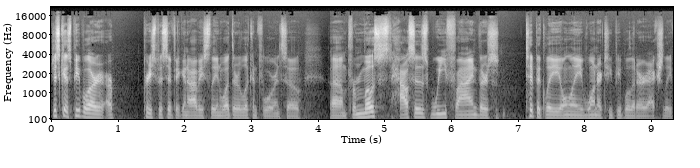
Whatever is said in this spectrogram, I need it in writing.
just because people are, are pretty specific and obviously in what they're looking for, and so um, for most houses, we find there's typically only one or two people that are actually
